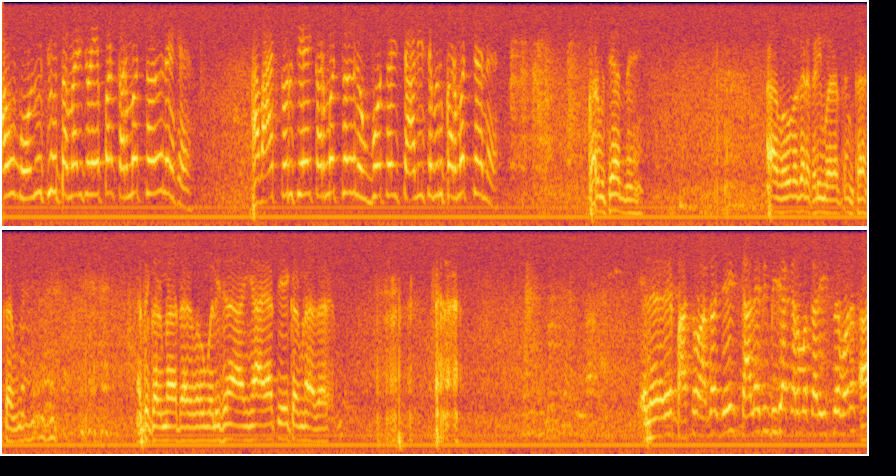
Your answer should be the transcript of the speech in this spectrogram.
આ બોલું છું તમારી જોડે એ પણ કર્મ જ થયું ને કે? આ વાત કરું છું એ કર્મ જ થયું ને ઊભો થઈ ચાલીસ એ બધું કર્મ જ છે ને. કર્મ છે જ નહીં. આ બહુ વગર ખડી મળે તેમ કર્મ ને તો કર્મ ના આધારે બહુ બોલી છે અહીંયા આયા તે કર્મ ના આધારે. એટલે પાછો આગળ જઈશ કાલે બી બીજા કર્મ કરીશ ને વર્ષ આ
